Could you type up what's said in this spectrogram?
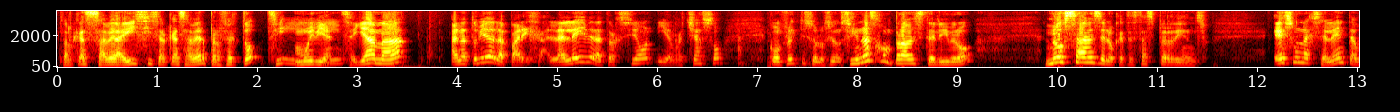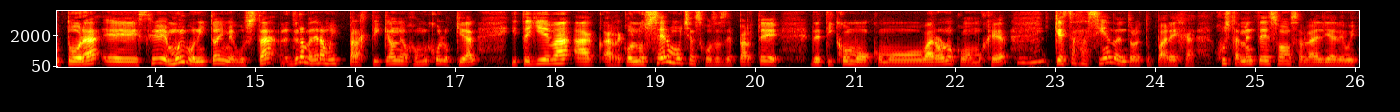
¿Se alcanza a ver ahí? Sí, se alcanza a ver, perfecto. Sí, Sí. muy bien. Se llama Anatomía de la pareja, la ley de la atracción y el rechazo, conflicto y solución. Si no has comprado este libro, no sabes de lo que te estás perdiendo. Es una excelente autora, eh, escribe muy bonito y me gusta, de una manera muy práctica, un lenguaje muy coloquial y te lleva a, a reconocer muchas cosas de parte de ti como, como varón o como mujer. ¿Qué estás haciendo dentro de tu pareja? Justamente de eso vamos a hablar el día de hoy.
